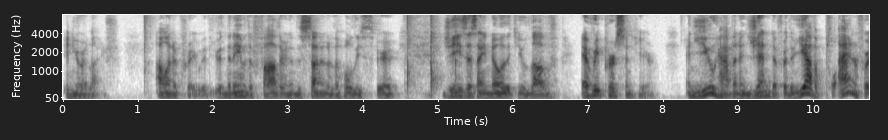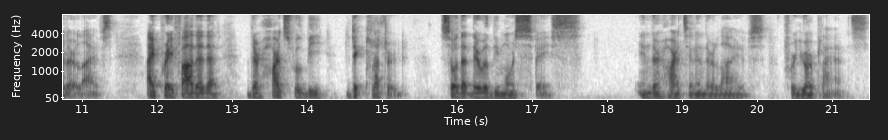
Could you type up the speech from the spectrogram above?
in your life? I want to pray with you. In the name of the Father, and of the Son, and of the Holy Spirit. Jesus, I know that you love every person here, and you have an agenda for them. You have a plan for their lives. I pray, Father, that their hearts will be decluttered so that there will be more space in their hearts and in their lives for your plans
